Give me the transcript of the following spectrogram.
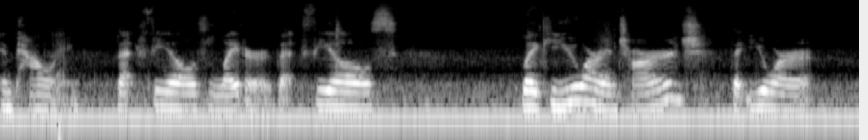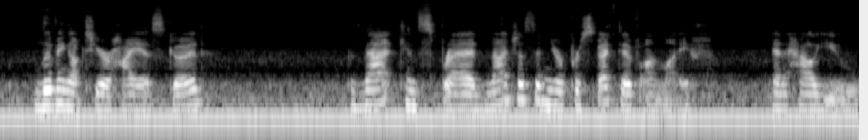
empowering, that feels lighter, that feels like you are in charge, that you are living up to your highest good, that can spread not just in your perspective on life and how you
